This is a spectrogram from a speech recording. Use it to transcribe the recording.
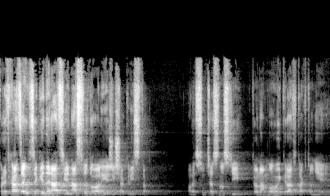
Predchádzajúce generácie nasledovali Ježiša Krista, ale v súčasnosti to nám mnohojkrát takto nie je.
